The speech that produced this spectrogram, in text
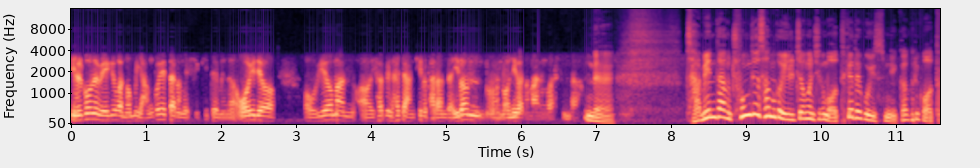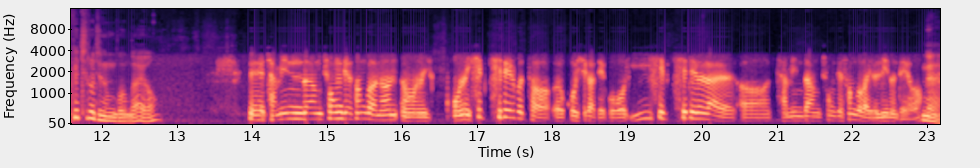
일본의 외교가 너무 양보했다는 것이 있기 때문에 오히려 어, 위험한 어, 협의를 하지 않기를 바란다 이런 어, 논의가 더 많은 것 같습니다. 네. 자민당 총재 선거 일정은 지금 어떻게 되고 있습니까? 그리고 어떻게 치러지는 건가요? 네, 자민당 총재 선거는 어, 오늘 17일부터 어, 고시가 되고 27일 날 어, 자민당 총재 선거가 열리는데요. 네.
